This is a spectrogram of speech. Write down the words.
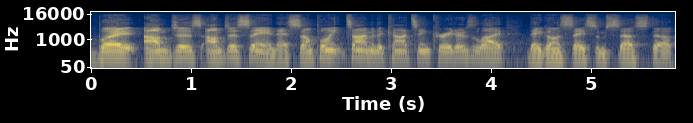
But I'm just I'm just saying at some point in time in the content creator's life, they gonna say some stuff stuff.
